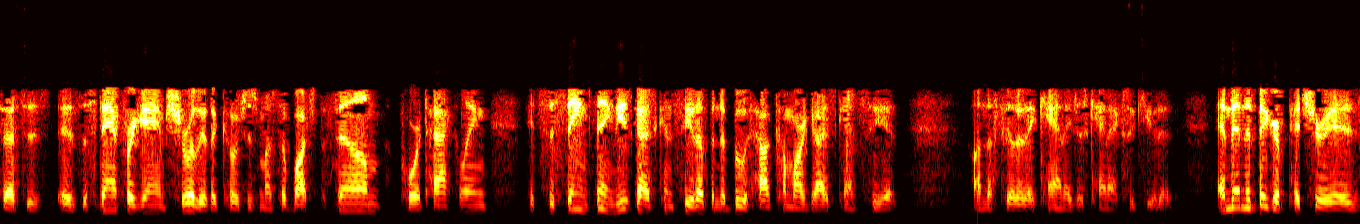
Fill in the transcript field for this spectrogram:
Sets is is the Stanford game. Surely the coaches must have watched the film. Poor tackling. It's the same thing. These guys can see it up in the booth. How come our guys can't see it on the field? Or they can. They just can't execute it. And then the bigger picture is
